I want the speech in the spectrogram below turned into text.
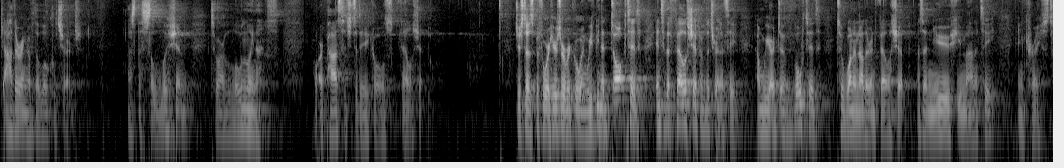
gathering of the local church as the solution to our loneliness, what our passage today calls fellowship. Just as before, here's where we're going. We've been adopted into the fellowship of the Trinity, and we are devoted to one another in fellowship as a new humanity in Christ.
